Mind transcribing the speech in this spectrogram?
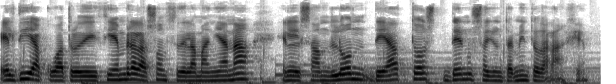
el día 4 de diciembre a las 11 de la mañana en el Salón de Actos de nuestro Ayuntamiento de Aranje.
